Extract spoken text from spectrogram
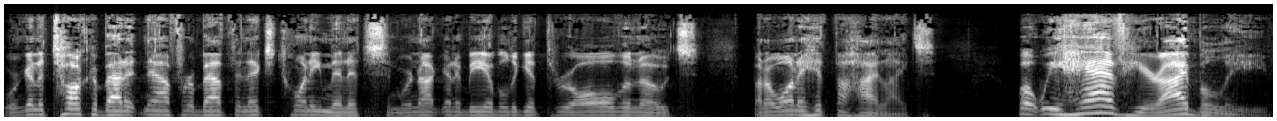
we're going to talk about it now for about the next 20 minutes, and we're not going to be able to get through all the notes, but I want to hit the highlights. What we have here, I believe,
